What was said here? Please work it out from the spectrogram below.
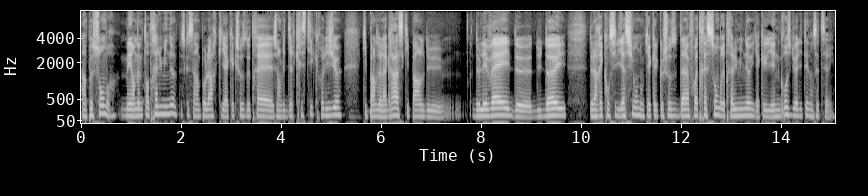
un peu sombre mais en même temps très lumineux parce que c'est un polar qui a quelque chose de très j'ai envie de dire christique religieux qui parle de la grâce qui parle du de l'éveil de du deuil de la réconciliation. Donc il y a quelque chose d'à la fois très sombre et très lumineux. Il y a il y a une grosse dualité dans cette série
